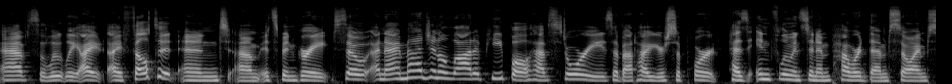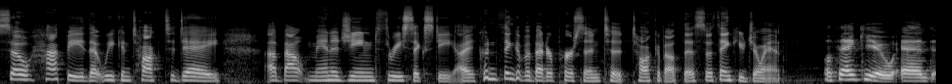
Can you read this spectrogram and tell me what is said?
Absolutely. I, I felt it and um, it's been great. So, and I imagine a lot of people have stories about how your support has influenced and empowered them. So, I'm so happy that we can talk today about managing 360. I couldn't think of a better person to talk about this. So, thank you, Joanne. Well, thank you. And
